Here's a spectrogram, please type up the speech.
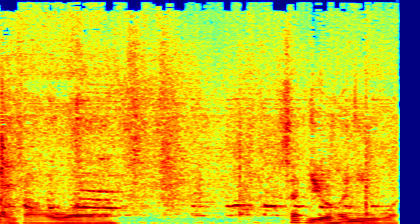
cái này xào uh, ờ, sát dừa hơi nhiều rồi.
